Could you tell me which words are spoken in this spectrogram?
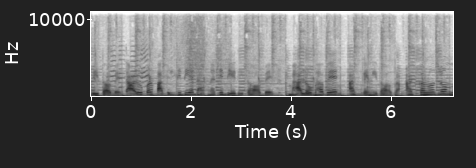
দিতে হবে। তার উপর পাতিলটি দিয়ে ঢাকনাটি দিয়ে দিতে হবে। ভালোভাবে আটকে নিতে হবে। আটকানোর জন্য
